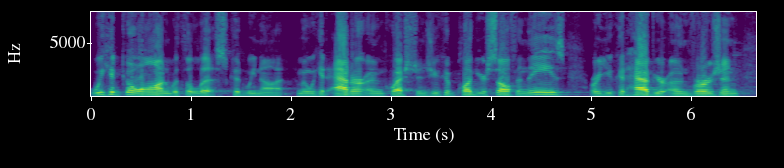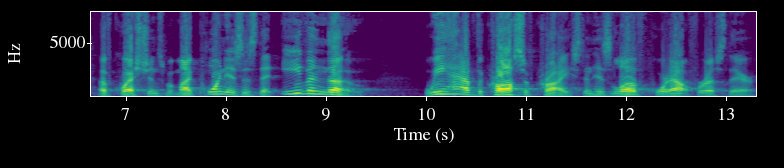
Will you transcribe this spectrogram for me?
We could go on with the list, could we not? I mean, we could add our own questions. You could plug yourself in these, or you could have your own version of questions. But my point is, is that even though we have the cross of Christ and His love poured out for us there,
